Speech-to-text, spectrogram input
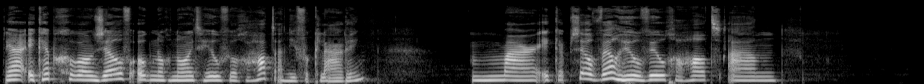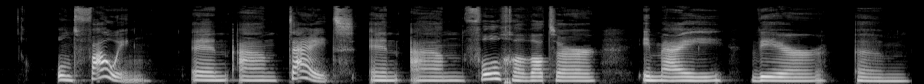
ja, ik heb gewoon zelf ook nog nooit heel veel gehad aan die verklaring. Maar ik heb zelf wel heel veel gehad aan ontvouwing en aan tijd en aan volgen wat er in mij weer um,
